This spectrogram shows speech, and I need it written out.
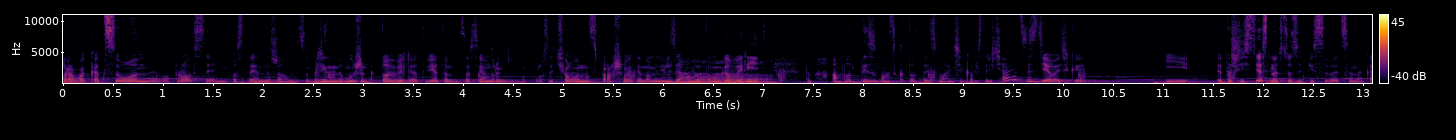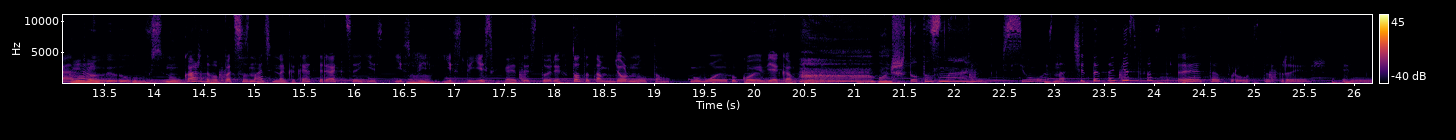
провокационные вопросы, и они постоянно жалуются, блин, да мы же готовили ответы на совсем другие вопросы, чего вы нас спрашиваете, нам нельзя об этом А. говорить. Там, а вот из вас кто-то из мальчиков встречается с девочкой? И это же, естественно, все записывается на камеру. И у, у ну, у каждого подсознательно какая-то реакция есть, если, Ага. если есть какая-то история. Кто-то там дернул там губой, рукой, веком. Он что-то знает. Все, значит, это неспроста. Это просто трэш. Это...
